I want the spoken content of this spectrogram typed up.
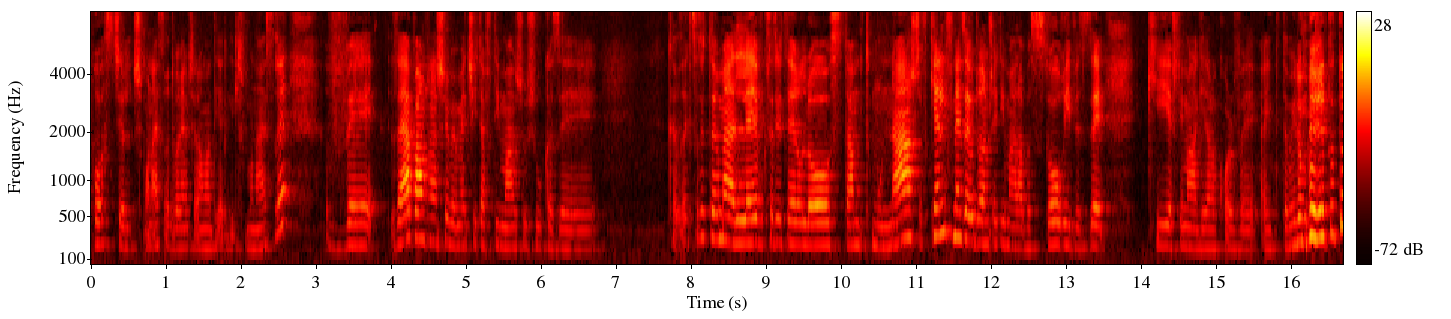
פוסט של 18 דברים שלמדתי עד גיל 18, וזה היה הפעם ראשונה שבאמת שיתפתי משהו שהוא כזה... כזה קצת יותר מהלב, קצת יותר לא סתם תמונה. עכשיו, כן לפני זה היו דברים שהייתי מעלה בסטורי וזה, כי יש לי מה להגיד על הכל והייתי תמיד אומרת אותו.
